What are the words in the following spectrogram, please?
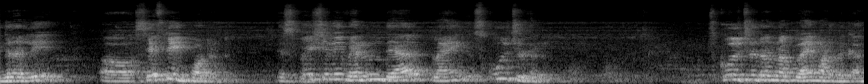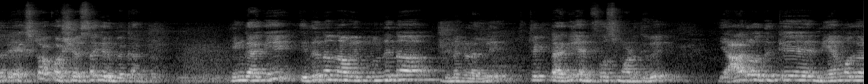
ಇದರಲ್ಲಿ safety important especially when they are plying school children school ಚಿಲ್ಡ್ರನ್ನ ಪ್ಲೈ ಮಾಡಬೇಕಾದ್ರೆ ಎಕ್ಸ್ಟ್ರಾ ಕಾಶಿಯಸ್ ಆಗಿರಬೇಕಾಗ್ತದೆ ಹೀಗಾಗಿ ಇದನ್ನು ನಾವು ಇನ್ನು ಮುಂದಿನ ದಿನಗಳಲ್ಲಿ ಸ್ಟ್ರಿಕ್ಟಾಗಿ ಎನ್ಫೋರ್ಸ್ ಮಾಡ್ತೀವಿ. ಯಾರು ಅದಕ್ಕೆ ನಿಯಮಗಳ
